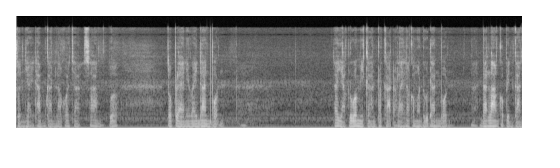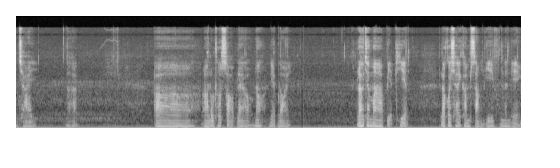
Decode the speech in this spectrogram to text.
ส่วนใหญ่ทำกัน เราก็จะสร้างตัวตัวแปรนี้ไว้ด้านบน ถ้าอยากรู้ว่ามีการประกาศอะไรเราก็มาดูด้านบน ด้านล่างก็เป็นการใช้นะครับเราทดสอบแล้วเนาะเรียบร้อย เราจะมาเปรียบเทียบ แล้วก็ใช้คำสั่ง if นั่นเอง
